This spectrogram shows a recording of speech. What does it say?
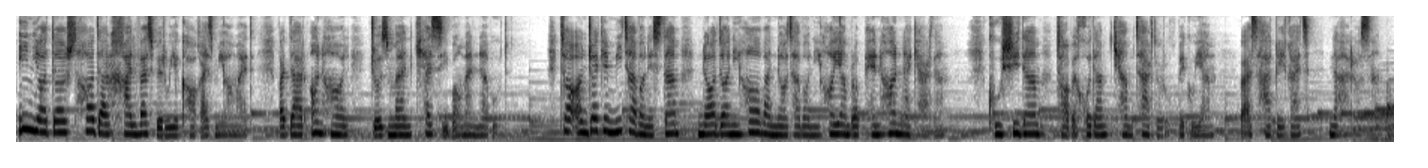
این یادداشت ها در خلوت به روی کاغذ می آمد و در آن حال جز من کسی با من نبود. تا آنجا که می توانستم نادانی ها و ناتوانی هایم را پنهان نکردم. کوشیدم تا به خودم کمتر دروغ بگویم و از حقیقت نهراسم.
